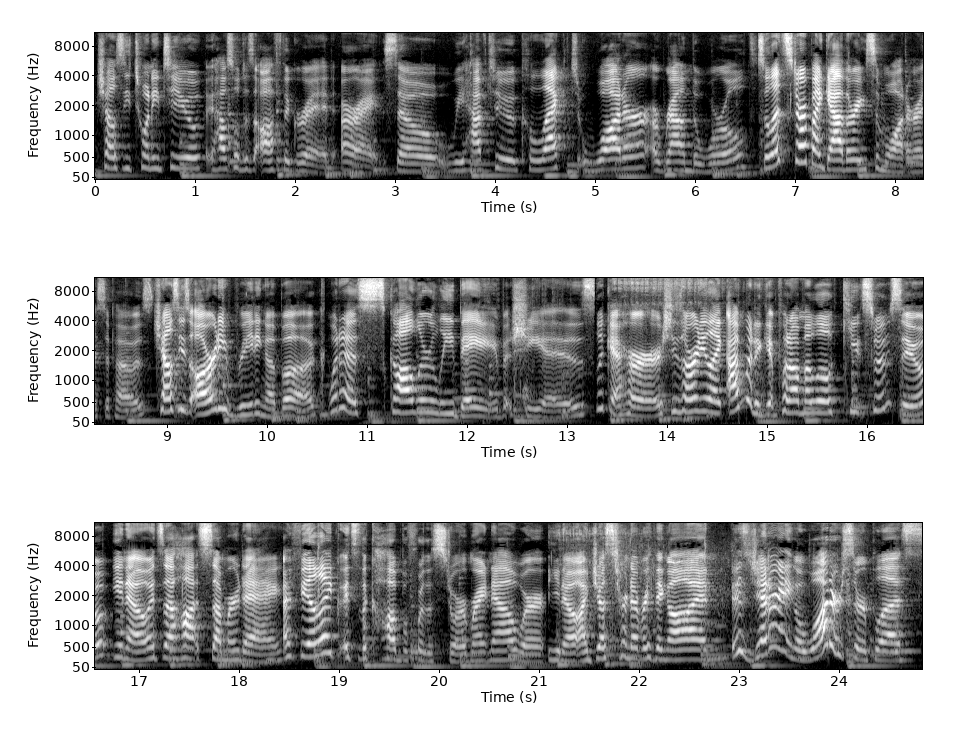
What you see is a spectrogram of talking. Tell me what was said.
Chelsea 22, household is off the grid. All right, so we have to collect water around the world. So let's start by gathering some water, I suppose. Chelsea's already reading a book. What a scholarly babe she is. Look at her. She's already like, I'm gonna get put on my little cute swimsuit. You know, it's a hot summer day. I feel like it's the calm before the storm right now where, you know, I just turned everything on. It is generating a water surplus.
